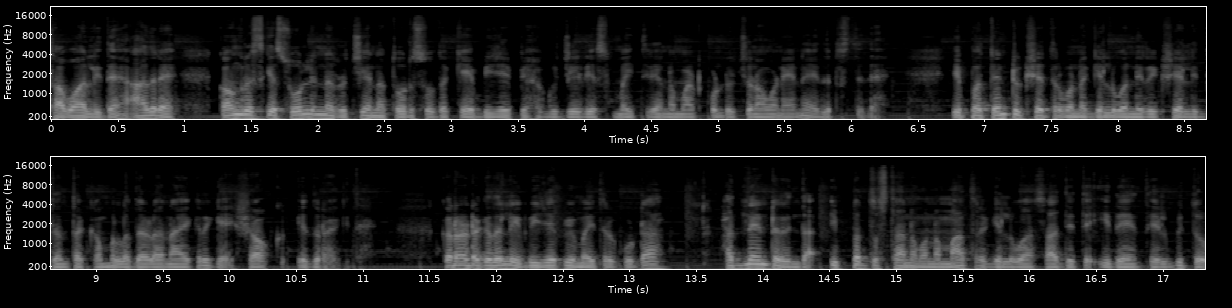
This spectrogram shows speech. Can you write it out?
ಸವಾಲಿದೆ. ಆದರೆ ಕಾಂಗ್ರೆಸ್ಗೆ ಸೋಲಿನ ರುಚಿಯನ್ನು ತೋರಿಸೋದಕ್ಕೆ ಬಿ ಜೆ ಪಿ ಹಾಗೂ ಜೆ ಡಿ ಎಸ್ ಮೈತ್ರಿಯನ್ನು ಮಾಡಿಕೊಂಡು ಚುನಾವಣೆಯನ್ನು ಎದುರಿಸ್ತಿದೆ. ಇಪ್ಪತ್ತೆಂಟು ಕ್ಷೇತ್ರವನ್ನು ಗೆಲ್ಲುವ ನಿರೀಕ್ಷೆಯಲ್ಲಿದ್ದಂಥ ಕಮಲದಳ ನಾಯಕರಿಗೆ ಶಾಕ್ ಎದುರಾಗಿದೆ. ಕರ್ನಾಟಕದಲ್ಲಿ ಬಿ ಜೆ ಪಿ ಮೈತ್ರಿಕೂಟ ಹದಿನೆಂಟರಿಂದ ಇಪ್ಪತ್ತು ಸ್ಥಾನವನ್ನು ಮಾತ್ರ ಗೆಲ್ಲುವ ಸಾಧ್ಯತೆ ಇದೆ ಅಂತ ಹೇಳಿಬಿಟ್ಟು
